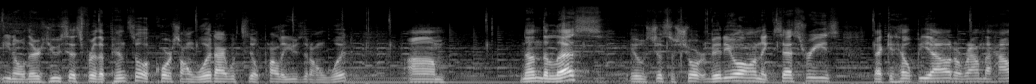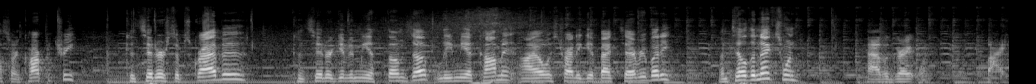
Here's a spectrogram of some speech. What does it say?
you know, there's uses for the pencil. Of course, on wood, I would still probably use it on wood. Um, nonetheless, it was just a short video on accessories that could help you out around the house or in carpentry. Consider subscribing. Consider giving me a thumbs up. Leave me a comment. I always try to get back to everybody. Until the next one, have a great one. Bye.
